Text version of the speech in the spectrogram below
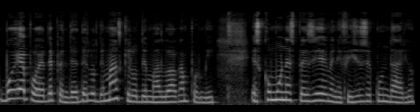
voy a poder depender de los demás, que los demás lo hagan por mí. Es como una especie de beneficio secundario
